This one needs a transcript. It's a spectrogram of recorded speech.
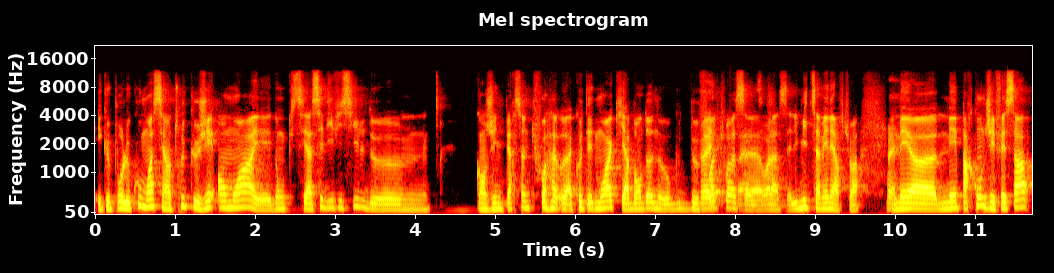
Et que pour le coup, moi, c'est un truc que j'ai en moi et donc c'est assez difficile de hum, quand j'ai une personne, tu vois, à côté de moi qui abandonne au bout de deux fois, tu vois, voilà, limite ça m'énerve, tu vois. Mais, mais par contre, j'ai fait ça.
